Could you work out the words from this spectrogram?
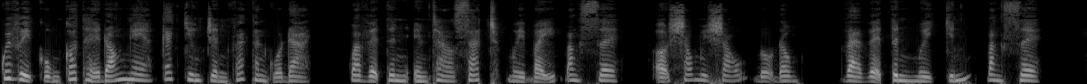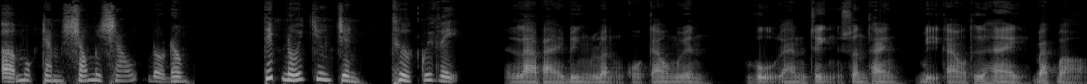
quý vị cũng có thể đón nghe các chương trình phát thanh của đài qua vệ tinh Intelsat 17 băng C ở 66 độ Đông và vệ tinh 19 băng C ở 166 độ Đông. Tiếp nối chương trình, thưa quý vị. Là bài bình luận của Cao Nguyên, vụ án Trịnh Xuân Thanh, bị cáo thứ hai bác bỏ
